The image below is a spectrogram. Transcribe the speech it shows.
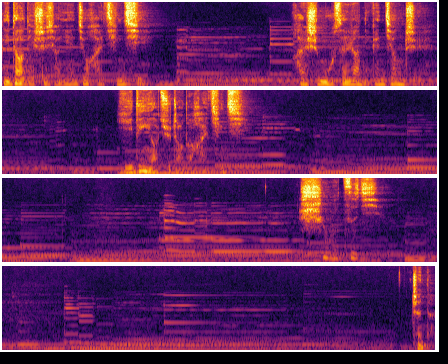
你到底是想研究海清气，还是木森让你跟江直一定要去找到海清气？是我自己。真的，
